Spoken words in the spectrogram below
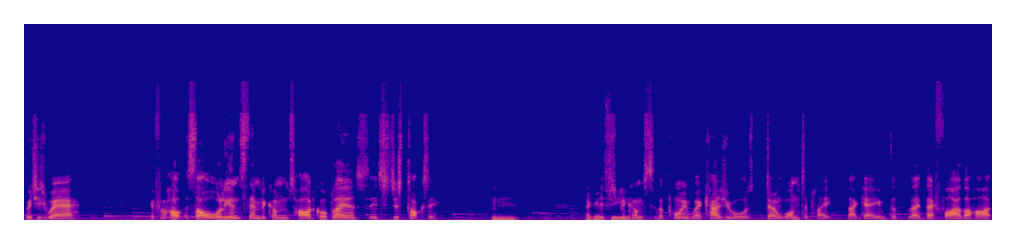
which is where, if a whole, sole audience then becomes hardcore players, it's just toxic. Mhm. I can It just becomes to the point where casuals don't want to play that game. They, they fire the hard,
